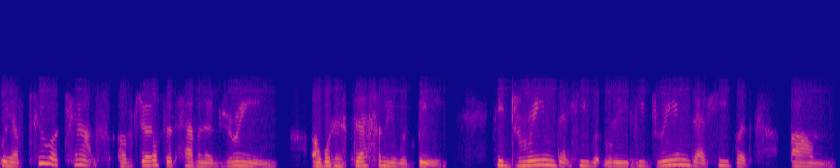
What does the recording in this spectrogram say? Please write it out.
we have two accounts of Joseph having a dream of what his destiny would be. He dreamed that he would lead. He dreamed that he would um,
